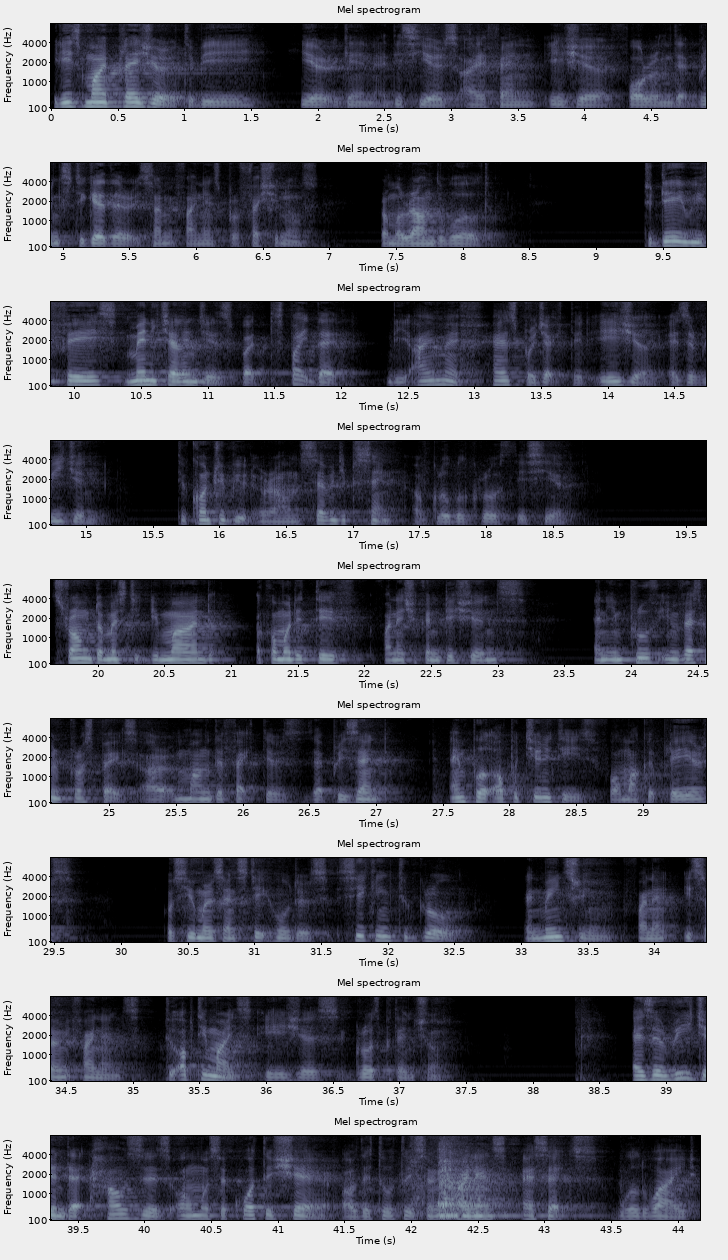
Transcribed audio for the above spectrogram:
It is my pleasure to be here again at this year's IFN Asia Forum that brings together Islamic finance professionals from around the world. Today we face many challenges, but despite that, the IMF has projected Asia as a region to contribute around 70% of global growth this year. Strong domestic demand, accommodative financial conditions, and improved investment prospects are among the factors that present ample opportunities for market players consumers and stakeholders seeking to grow and mainstream Islamic finance to optimize Asia's growth potential. As a region that houses almost a quarter share of the total Islamic finance assets worldwide,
